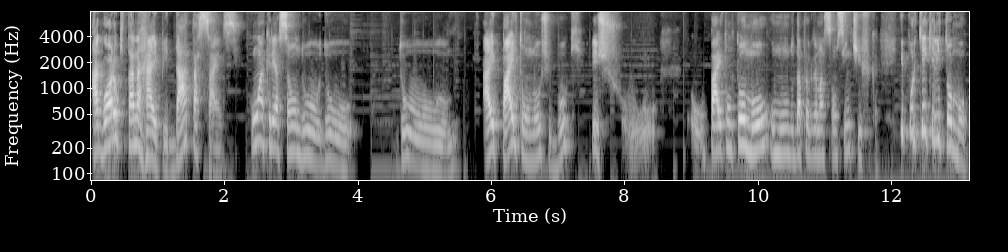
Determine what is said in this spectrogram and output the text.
Agora o que está na hype, Data Science. Com a criação do, do, do IPython Notebook, bicho, o, o Python tomou o mundo da programação científica. E por que, que ele tomou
